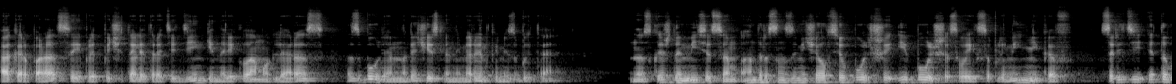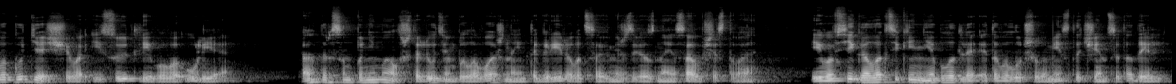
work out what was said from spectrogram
а корпорации предпочитали тратить деньги на рекламу для рас с более многочисленными рынками сбыта. Но с каждым месяцем Андерсон замечал все больше и больше своих соплеменников среди этого гудящего и суетливого улья. Андерсон понимал, что людям было важно интегрироваться в межзвездное сообщество, и во всей галактике не было для этого лучшего места, чем Цитадель.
